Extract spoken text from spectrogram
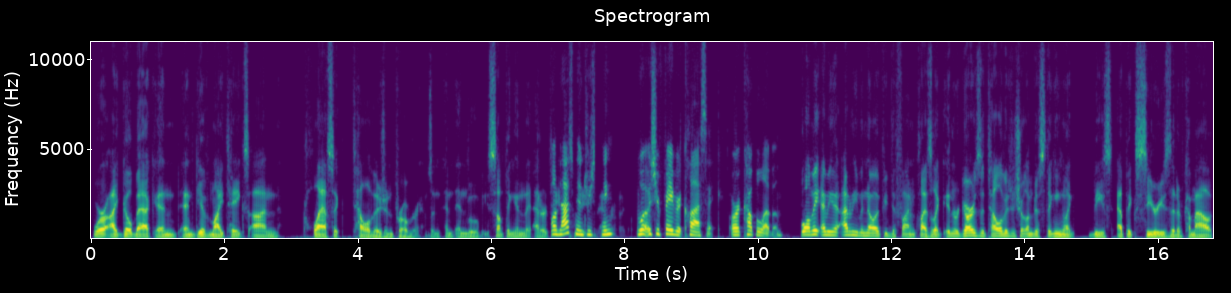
where I go back and and give my takes on classic television programs and, and, and movies, something in the entertainment. Well, that's space in that interesting. What was your favorite classic or a couple of them? Well, I mean, I mean, I don't even know if you define them classic. Like in regards to television shows, I'm just thinking like these epic series that have come out,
